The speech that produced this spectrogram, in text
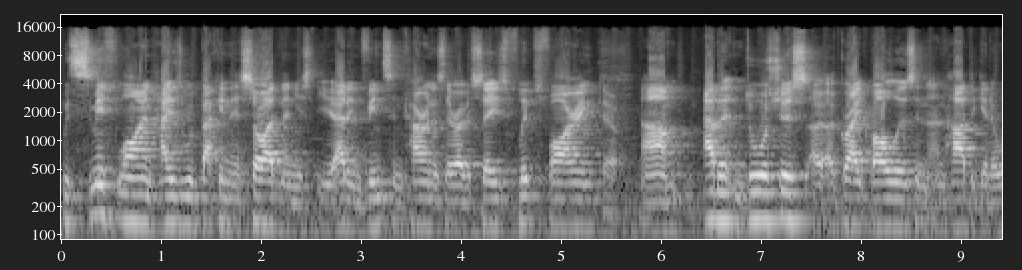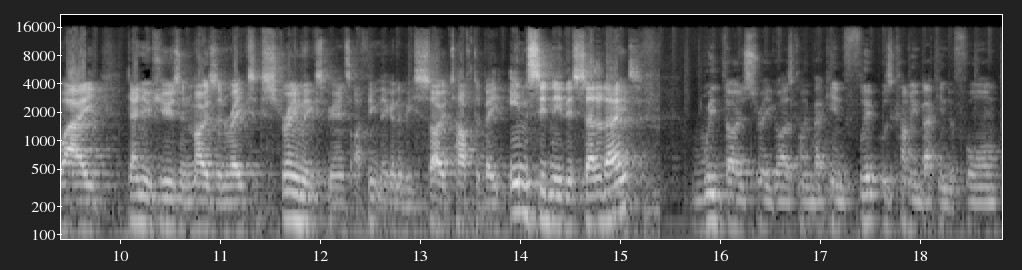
With Smith, Lyon, Hazlewood back in their side, and then you, you add in Vince and Curran as they're overseas, flips firing. Yeah. Um, Abbott and Dwarshuis are, are great bowlers and, and hard to get away. Daniel Hughes and Moises Henriques, extremely experienced. I think they're going to be so tough to beat in Sydney this Saturday. With those three guys coming back in, Flip was coming back into form.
